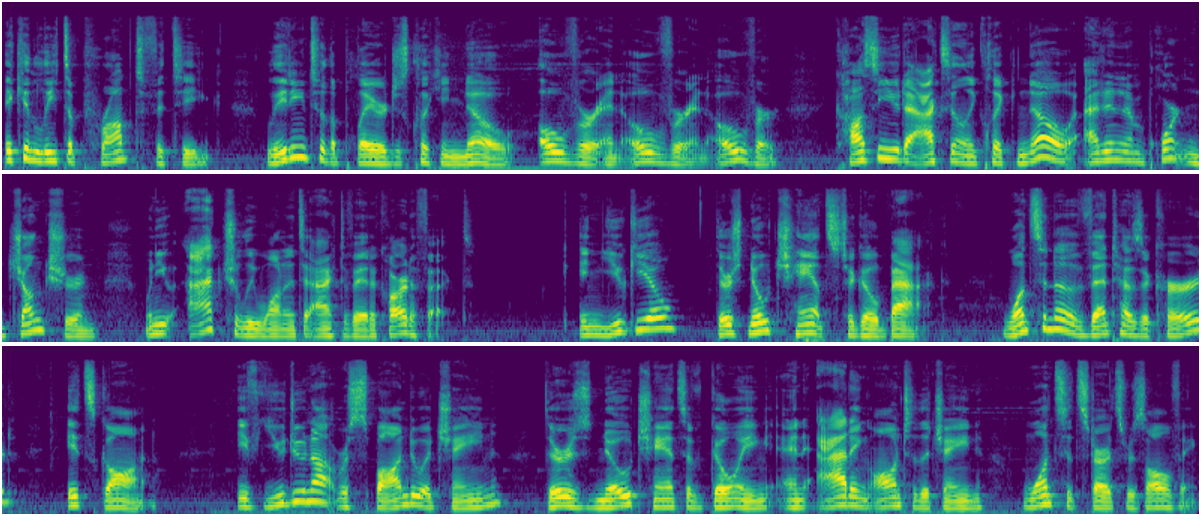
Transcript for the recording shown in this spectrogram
it can lead to prompt fatigue, leading to the player just clicking no over and over and over, causing you to accidentally click no at an important junction when you actually wanted to activate a card effect. In Yu-Gi-Oh, there's no chance to go back. Once an event has occurred, it's gone. If you do not respond to a chain, there is no chance of going and adding onto the chain once it starts resolving.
